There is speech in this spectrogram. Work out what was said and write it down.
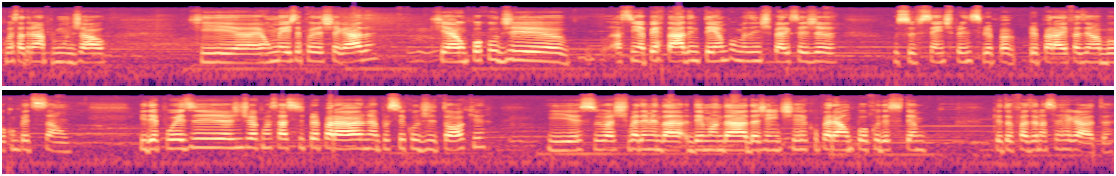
começar a treinar para o Mundial, que uh, é um mês depois da chegada, que é um pouco de assim apertado em tempo, mas a gente espera que seja o suficiente para a gente se preparar e fazer uma boa competição. E depois a gente vai começar a se preparar né, para o ciclo de Tóquio e isso acho que vai demandar, demandar da gente recuperar um pouco desse tempo que eu estou fazendo essa regata.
